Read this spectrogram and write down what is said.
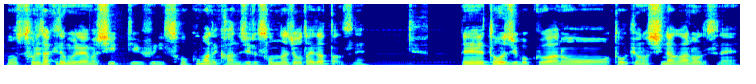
もうそれだけでも羨ましいっていう風にそこまで感じる、そんな状態だったんですね。で、当時僕はあの、東京の品川のですね、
